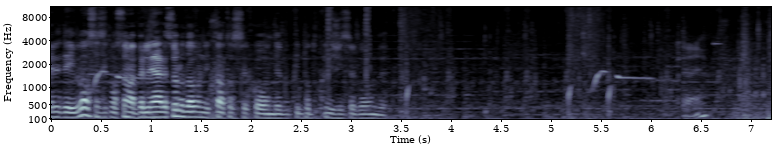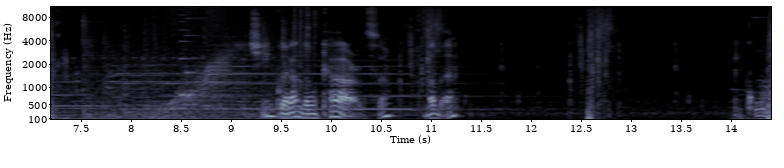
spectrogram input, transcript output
Vedete, i boss si possono avvelenare solo da ogni 8 secondi, tipo 15 secondi. Ok. 5 random cards. Va bene. Che culo.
